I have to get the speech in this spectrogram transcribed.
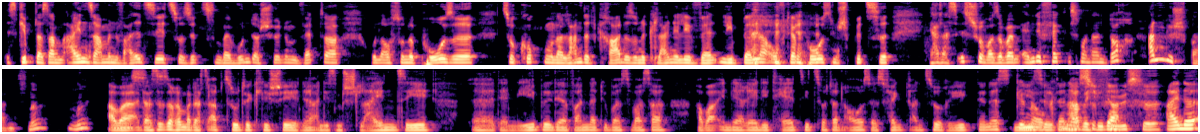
es gibt das am einsamen Waldsee zu sitzen bei wunderschönem Wetter und auf so eine Pose zu gucken und da landet gerade so eine kleine Live- Libelle auf der Posenspitze. Ja, das ist schon was, aber im Endeffekt ist man dann doch angespannt. Ne? Ne? Aber Das- das ist auch immer das absolute Klischee, ne? An diesem Schleiensee, äh, der Nebel, der wandert übers Wasser. Aber in der Realität sieht es doch dann aus, es fängt an zu regnen, es genau, nieselt, dann habe ich wieder Füße. eine,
